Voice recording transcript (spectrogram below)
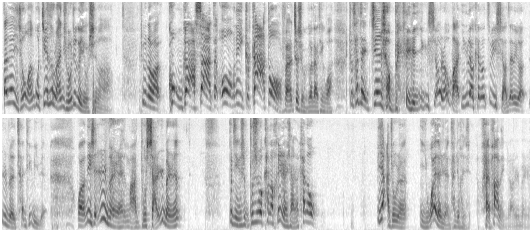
大家以前玩过街头篮球这个游戏吗？就那么空嘎萨的哦，那个嘎多，反正这首歌大家听过。就他在肩上背了一个音箱，然后把音量开到最小，在那个日本餐厅里面，哇，那些日本人嘛多吓！日本人不仅是不是说看到黑人吓人，看到亚洲人以外的人他就很害怕了，你知道日本人。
